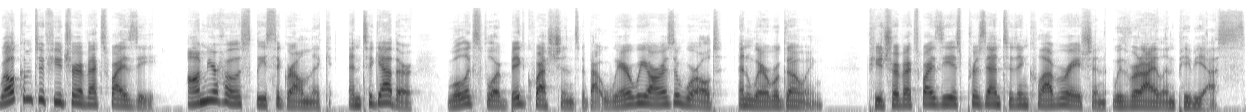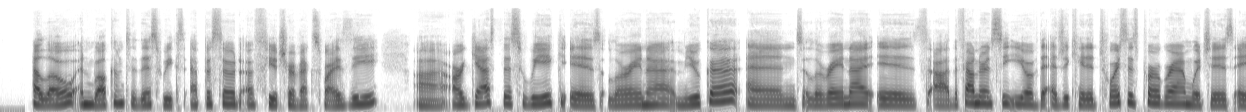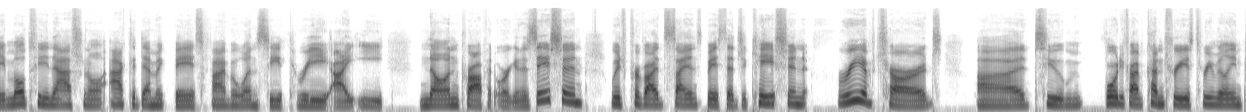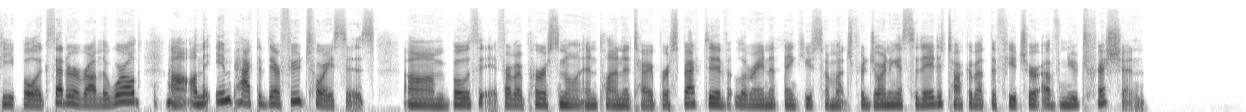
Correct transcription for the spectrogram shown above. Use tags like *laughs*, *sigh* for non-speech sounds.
Welcome to Future of XYZ. I'm your host, Lisa Grelnick, and together we'll explore big questions about where we are as a world and where we're going. Future of XYZ is presented in collaboration with Rhode Island PBS. Hello, and welcome to this week's episode of Future of XYZ. Uh, our guest this week is Lorena Mucke, and Lorena is uh, the founder and CEO of the Educated Choices Program, which is a multinational academic based 501c3, i.e., nonprofit organization, which provides science based education free of charge uh, to 45 countries, 3 million people, et cetera, around the world mm-hmm. uh, on the impact of their food choices, um, both from a personal and planetary perspective. Lorena, thank you so much for joining us today to talk about the future of nutrition.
